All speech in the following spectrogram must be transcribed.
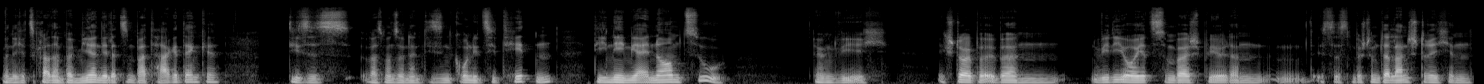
wenn ich jetzt gerade bei mir in die letzten paar Tage denke, dieses, was man so nennt, die Synchronizitäten, die nehmen ja enorm zu. Irgendwie, ich, ich stolper über ein Video jetzt zum Beispiel, dann ist es ein bestimmter Landstrich in,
